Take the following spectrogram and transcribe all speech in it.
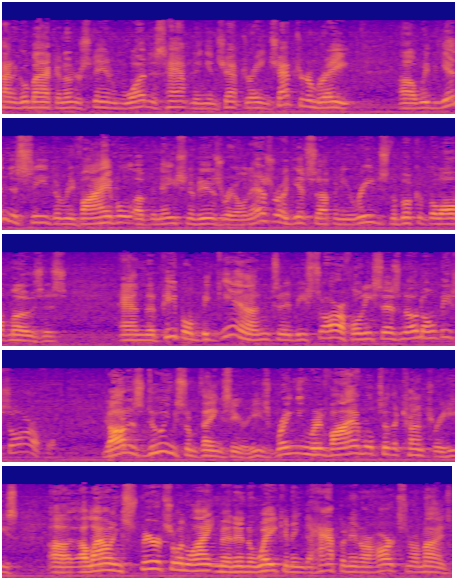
kind of go back and understand what is happening in chapter 8. In chapter number 8, uh, we begin to see the revival of the nation of Israel. And Ezra gets up and he reads the book of the law of Moses. And the people begin to be sorrowful. And he says, No, don't be sorrowful. God is doing some things here. He's bringing revival to the country. He's uh, allowing spiritual enlightenment and awakening to happen in our hearts and our minds.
